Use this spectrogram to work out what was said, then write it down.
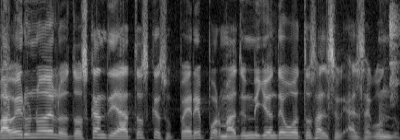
va a haber uno de los dos candidatos que supere por más de un millón de votos al, segundo?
